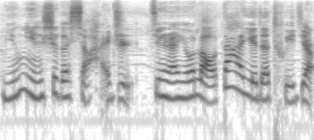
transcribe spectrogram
明明是个小孩子，竟然有老大爷的腿脚。”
